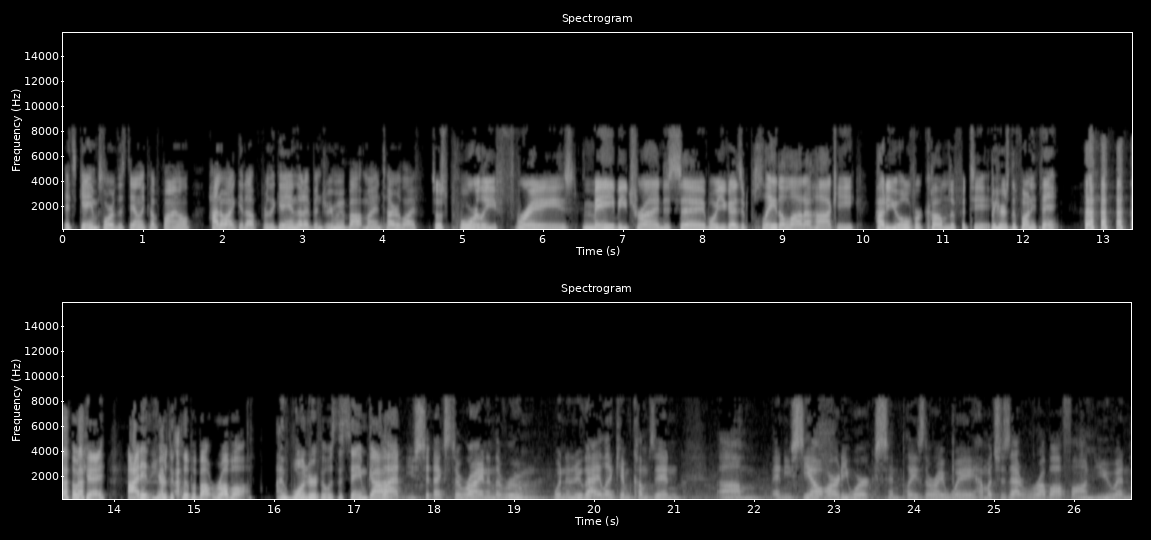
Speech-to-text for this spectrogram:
It's Game Four of the Stanley Cup Final. How do I get up for the game that I've been dreaming about my entire life? So it's poorly phrased, maybe trying to say, boy, you guys have played a lot of hockey. How do you overcome the fatigue? But here's the funny thing. okay, I didn't hear the clip about rub off. I wonder if it was the same guy. Vlad, you sit next to Ryan in the room. When a new guy like him comes in, um, and you see how hard he works and plays the right way, how much does that rub off on you and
